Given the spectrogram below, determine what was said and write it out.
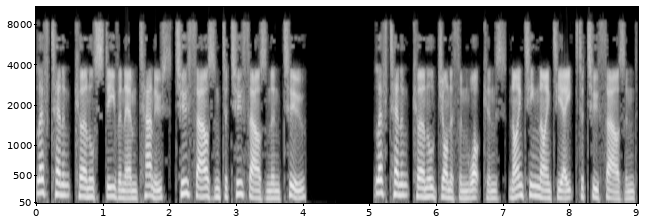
Lieutenant Colonel Stephen M. Tannous 2000 to 2002 Lieutenant Colonel Jonathan Watkins 1998 to 2000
